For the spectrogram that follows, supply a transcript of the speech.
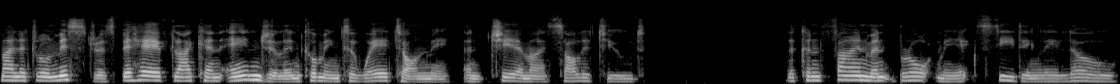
My little mistress behaved like an angel in coming to wait on me, and cheer my solitude. The confinement brought me exceedingly low.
